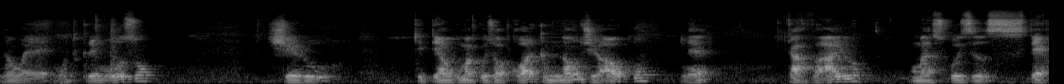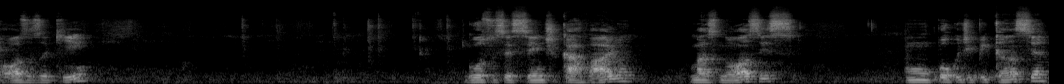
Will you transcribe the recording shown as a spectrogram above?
não é muito cremoso. Cheiro que tem alguma coisa alcoólica, não de álcool, né? Carvalho, umas coisas terrosas aqui. Gosto você sente carvalho, umas nozes, um pouco de picância.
